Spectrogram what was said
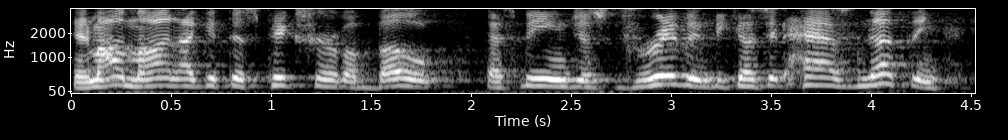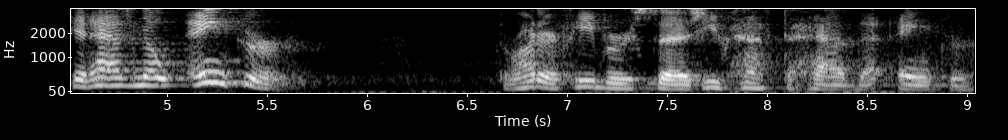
In my mind, I get this picture of a boat that's being just driven because it has nothing, it has no anchor. The writer of Hebrews says you have to have that anchor,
